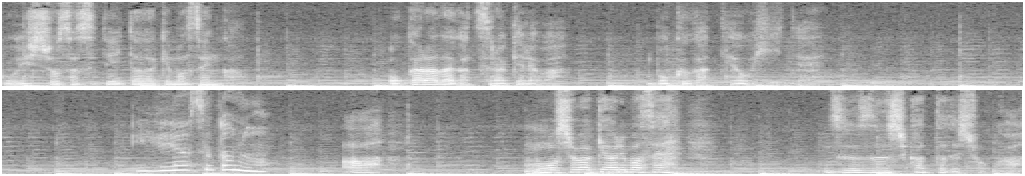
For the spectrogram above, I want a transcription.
ご一緒させていただけませんか？お体が辛ければ僕が手を引いて。家康殿あ申し訳ありません。ずうずうしかったでしょうか？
